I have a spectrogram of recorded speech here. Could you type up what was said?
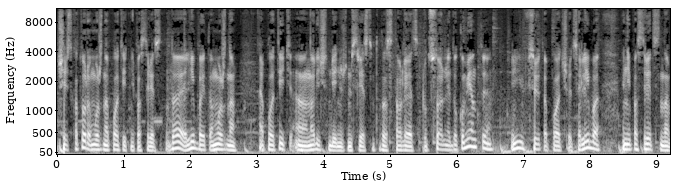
через который можно оплатить непосредственно, да, либо это можно оплатить э, наличным денежным средством. Тогда составляются процессуальные документы, и все это оплачивается. Либо непосредственно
